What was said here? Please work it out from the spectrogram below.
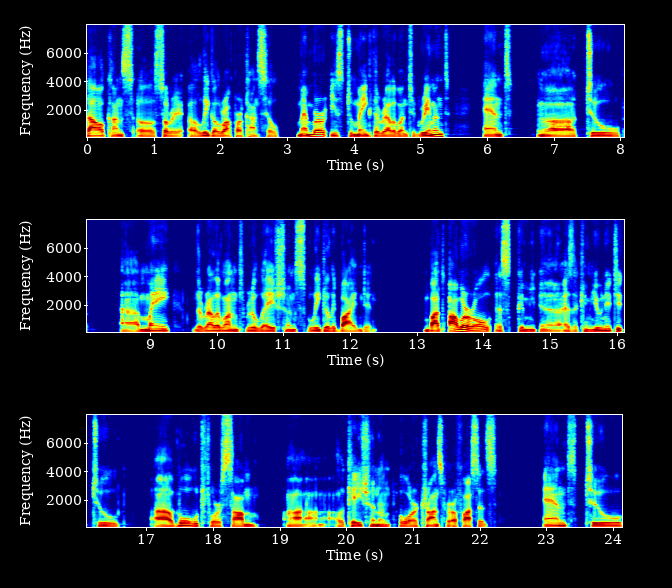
DAO council, uh, sorry, a legal wrapper council member is to make the relevant agreement and uh, to uh, make the relevant relations legally binding. But our role as uh, as a community to uh, vote for some uh, allocation or transfer of assets and to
